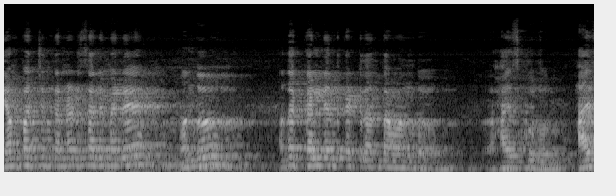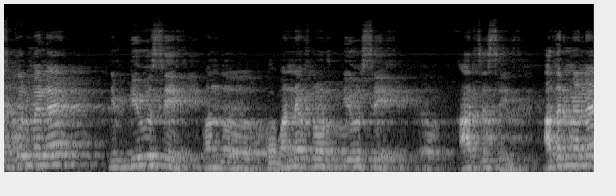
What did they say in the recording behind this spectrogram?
ಕೆಂಪು ಹಂಚಿನ ಕನ್ನಡ ಶಾಲೆ ಮೇಲೆ ಒಂದು ಅದಕ್ಕೆ ಕಲ್ಲಿಂದ ಕಟ್ಟಿದಂಥ ಒಂದು ಹೈಸ್ಕೂಲು ಹೈಸ್ಕೂಲ್ ಮೇಲೆ ನಿಮ್ಮ ಪಿ ಯು ಸಿ ಒಂದು ಒಂದನೇ floor P U C R C C ಅದ್ರ ಮೇಲೆ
